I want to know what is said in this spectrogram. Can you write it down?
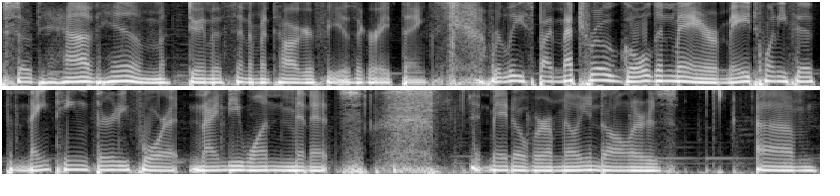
So to have him doing the cinematography is a great thing. Released by Metro Goldwyn Mayer, May twenty fifth, nineteen thirty four, at ninety one minutes. It made over a million dollars. Um,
